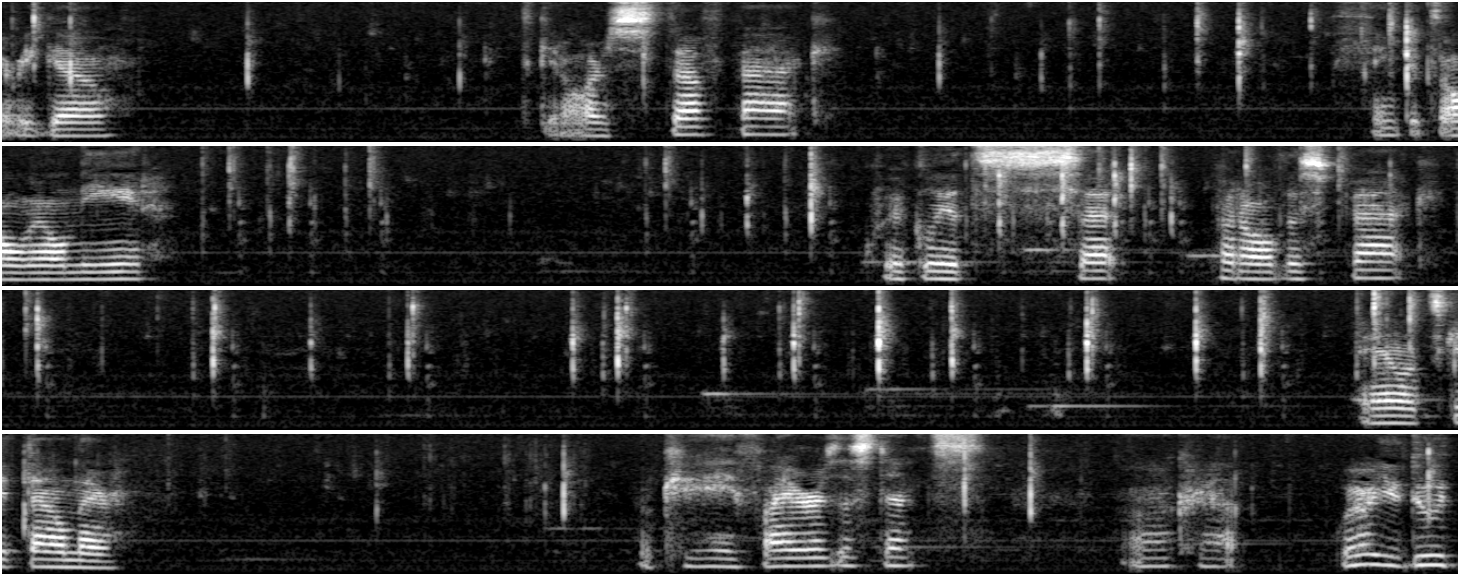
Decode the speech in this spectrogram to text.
There we go. Let's get all our stuff back. I think it's all we'll need. Quickly, let's set, put all this back. And let's get down there. Okay, fire resistance. Oh crap. Where are you, dude?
